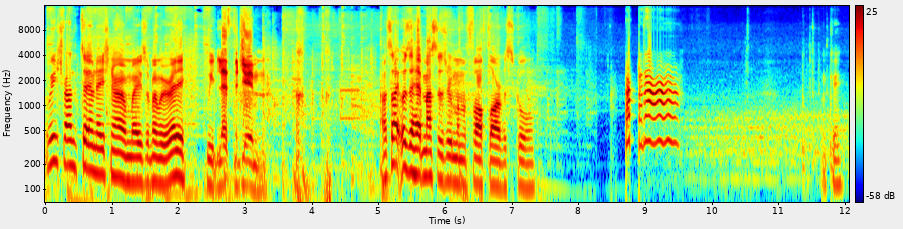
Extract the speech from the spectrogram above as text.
We each found determination in our own ways, and when we were ready, we left the gym. Outside was the headmaster's room on the fourth floor of the school. Da-da-da. Okay. Why are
